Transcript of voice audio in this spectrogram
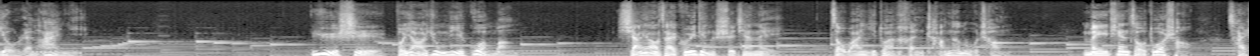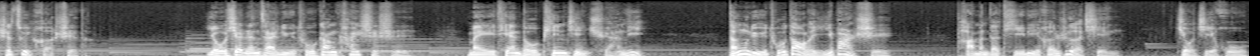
有人爱你。遇事不要用力过猛，想要在规定时间内走完一段很长的路程，每天走多少才是最合适的？有些人在旅途刚开始时，每天都拼尽全力，等旅途到了一半时。他们的体力和热情，就几乎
